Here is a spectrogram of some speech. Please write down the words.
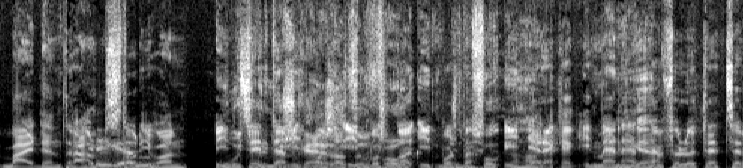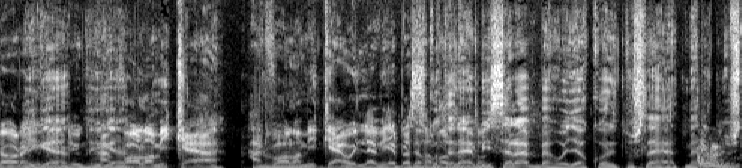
Biden-Trump sztori van. Itt Úgy, szerintem hogy itt most itt, most, na- itt most befog, itt gyerekek, itt Igen. fölött egyszer arra Igen, ébredünk. Hát igen. valami kell, hát valami kell, hogy levélbe De akkor te nem hiszel ebbe, hogy akkor itt most lehet, mert most...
